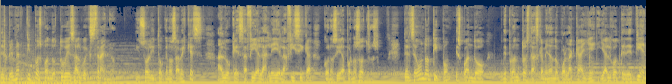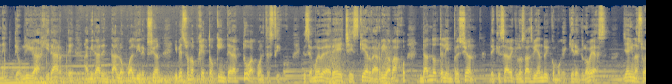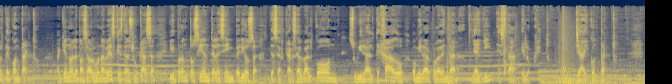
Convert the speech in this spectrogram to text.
Del primer tipo es cuando tú ves algo extraño, insólito que no sabes qué es, algo que desafía las leyes de la física conocida por nosotros. Del segundo tipo es cuando de pronto estás caminando por la calle y algo te detiene, te obliga a girarte, a mirar en tal o cual dirección y ves un objeto que interactúa con el testigo, que se mueve a derecha, izquierda, arriba, abajo, dándote la impresión de que sabe que lo estás viendo y como que quiere que lo veas. Y hay una suerte de contacto. ¿A quien no le ha pasado alguna vez que está en su casa y pronto siente la ansiedad imperiosa de acercarse al balcón, subir al tejado o mirar por la ventana? Y allí está el objeto. Ya hay contacto.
